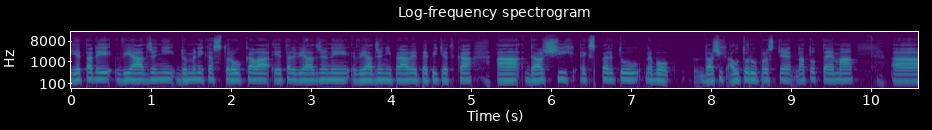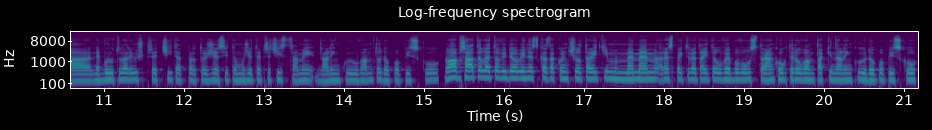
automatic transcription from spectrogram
Je tady vyjádření Dominika Stroukala, je tady vyjádřený, vyjádření právě Pepi Tětka a dalších expertů nebo dalších autorů prostě na to téma. A nebudu to tady už přečítat, protože si to můžete přečíst sami, nalinkuju vám to do popisku. No a přátelé, to video bych dneska zakončil tady tím memem, respektive tady tou webovou stránkou, kterou vám taky nalinkuju do popisku,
